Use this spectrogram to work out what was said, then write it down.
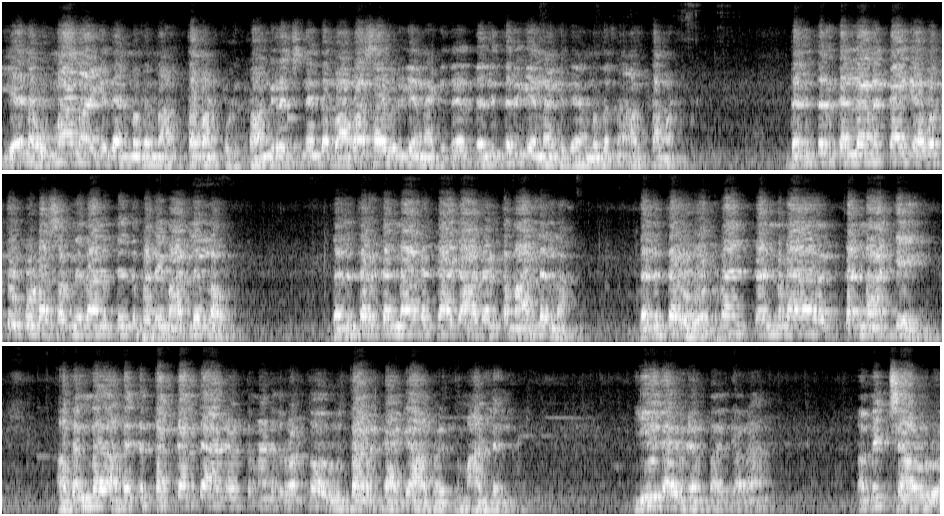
ಏನು ಅವಮಾನ ಆಗಿದೆ ಅನ್ನೋದನ್ನ ಅರ್ಥ ಮಾಡ್ಕೊಳ್ಳಿ. ಕಾಂಗ್ರೆಸ್ನಿಂದ ಬಾಬಾ ಸಾಹೇಬರಿಗೆ ಏನಾಗಿದೆ, ದಲಿತರಿಗೆ ಏನಾಗಿದೆ ಅನ್ನೋದನ್ನ ಅರ್ಥ ಮಾಡ್ಕೊಳ್ಳಿ. ದಲಿತರ ಕಲ್ಯಾಣಕ್ಕಾಗಿ ಅವತ್ತೂ ಕೂಡ ಸಂವಿಧಾನ ತಿದ್ದುಪಡಿ ಮಾಡಲಿಲ್ಲ ಅವರು. ದಲಿತರ ಕನ್ನಡಕ್ಕಾಗಿ ಆಡಳಿತ ಮಾಡಲಿಲ್ಲ. ದಲಿತರ ವೋಟ್ ಬ್ಯಾಂಕ್ ಕಣ್ಣು ಕಣ್ಣು ಹಾಕಿ ಅದನ್ನ, ಅದಕ್ಕೆ ತಕ್ಕಂತೆ ಆಡಳಿತ ಮಾಡಿದ್ರು ಹೊರತು ಅವರು ಉದ್ಧಾರಕ್ಕಾಗಿ ಆಡಳಿತ ಮಾಡಲಿಲ್ಲ. ಈಗ ಅವ್ರು ಹೇಳ್ತಾ ಇದ್ದಾರ, ಅಮಿತ್ ಶಾ ಅವರು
